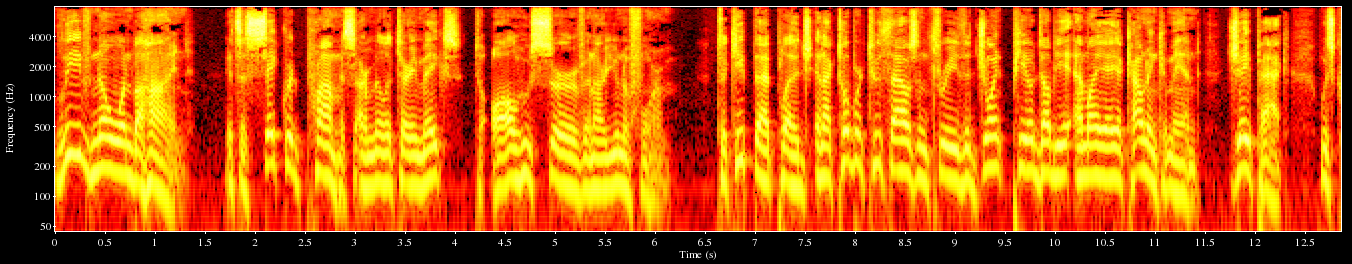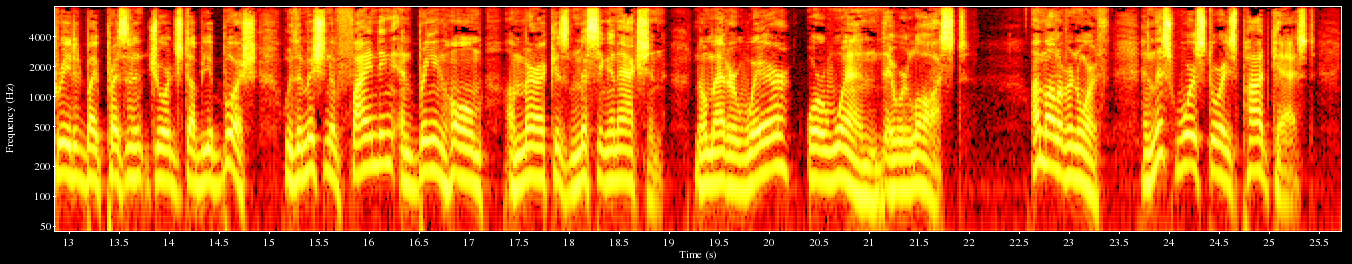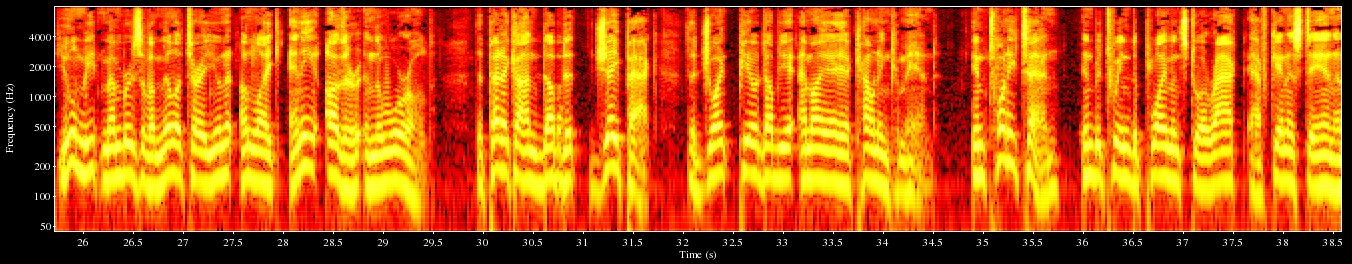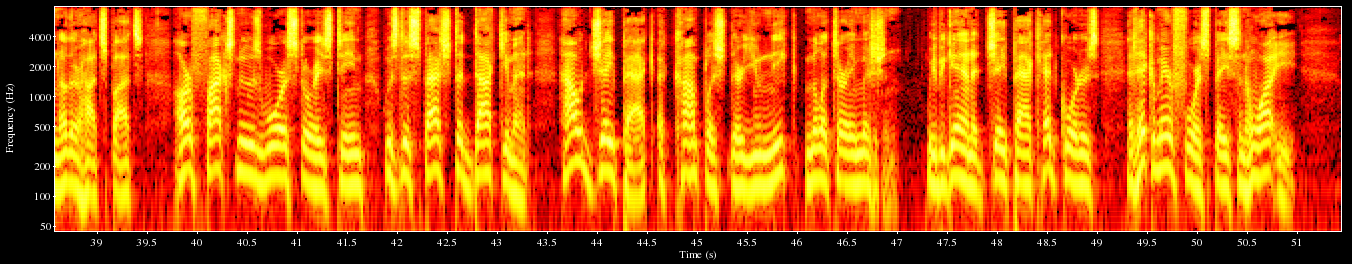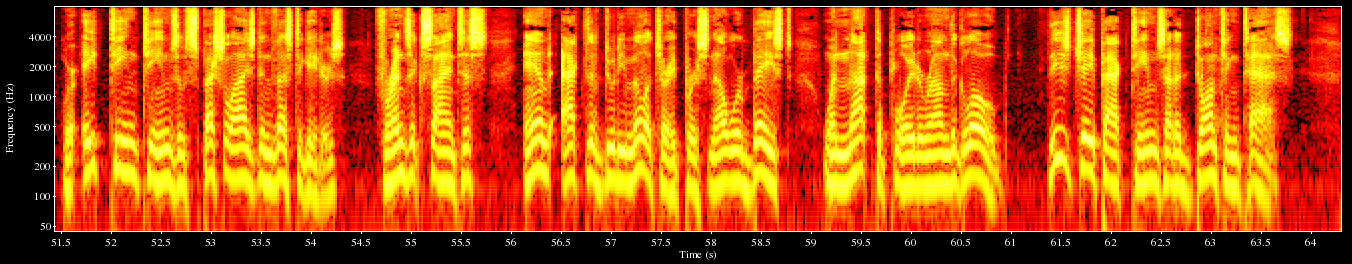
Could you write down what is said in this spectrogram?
Leave no one behind. It's a sacred promise our military makes to all who serve in our uniform. To keep that pledge, in October 2003, the Joint POW MIA Accounting Command, JPAC, was created by President George W. Bush with the mission of finding and bringing home America's missing in action, no matter where or when they were lost. I'm Oliver North, and this War Stories podcast, you'll meet members of a military unit unlike any other in the world. The Pentagon dubbed it JPAC, the Joint POW MIA Accounting Command. In 2010, in between deployments to Iraq, Afghanistan, and other hotspots, our Fox News War Stories team was dispatched to document how JPAC accomplished their unique military mission. We began at JPAC headquarters at Hickam Air Force Base in Hawaii, where 18 teams of specialized investigators, forensic scientists, and active duty military personnel were based when not deployed around the globe. These JPAC teams had a daunting task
